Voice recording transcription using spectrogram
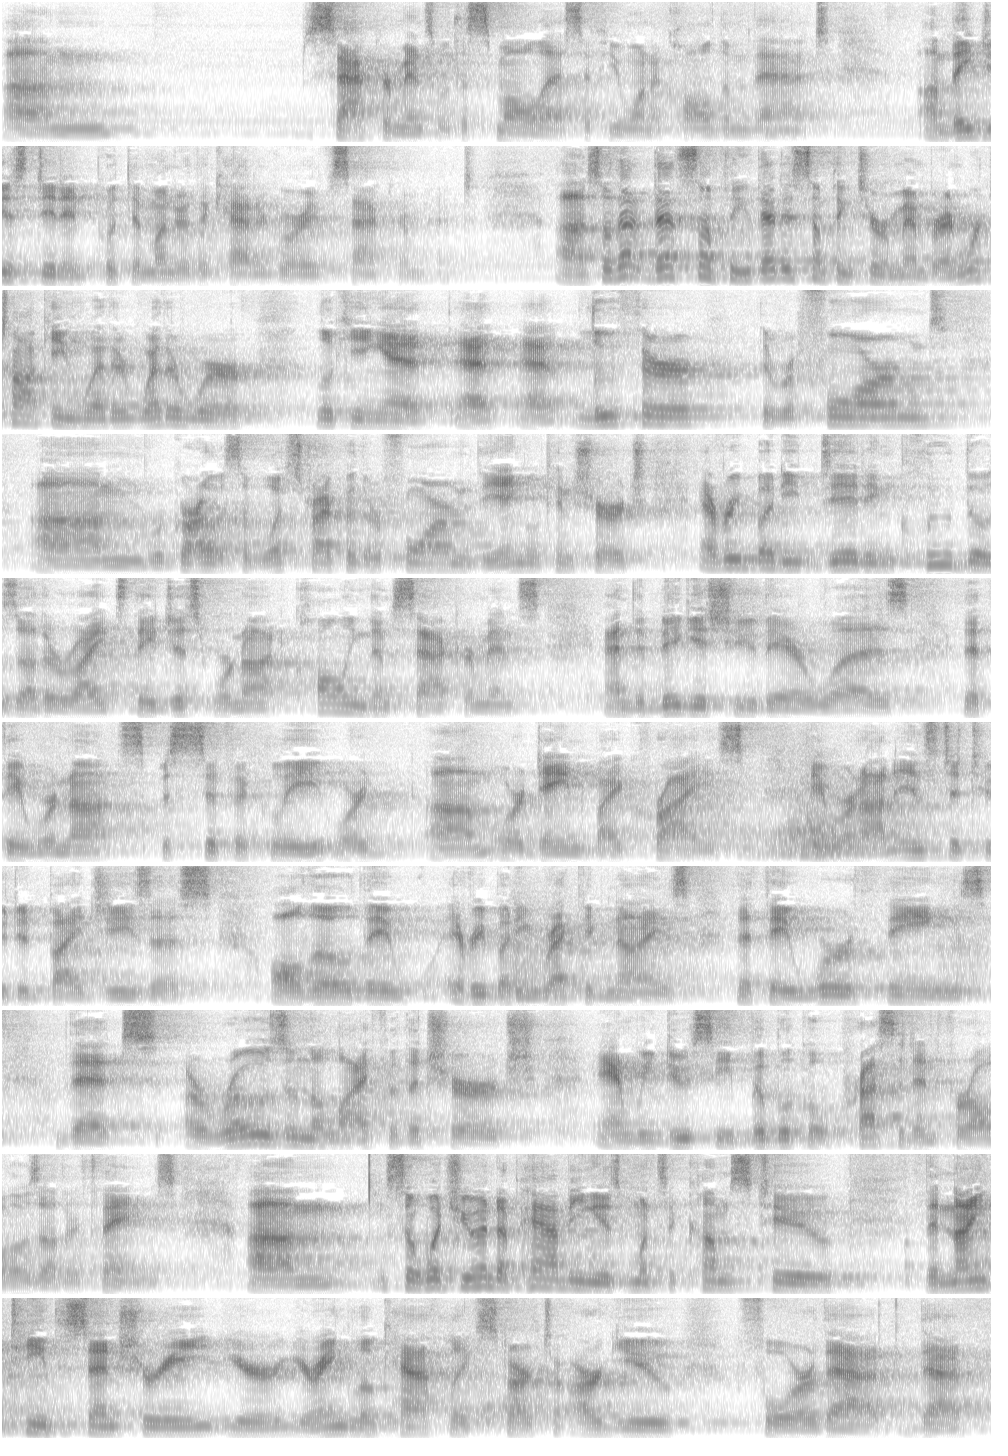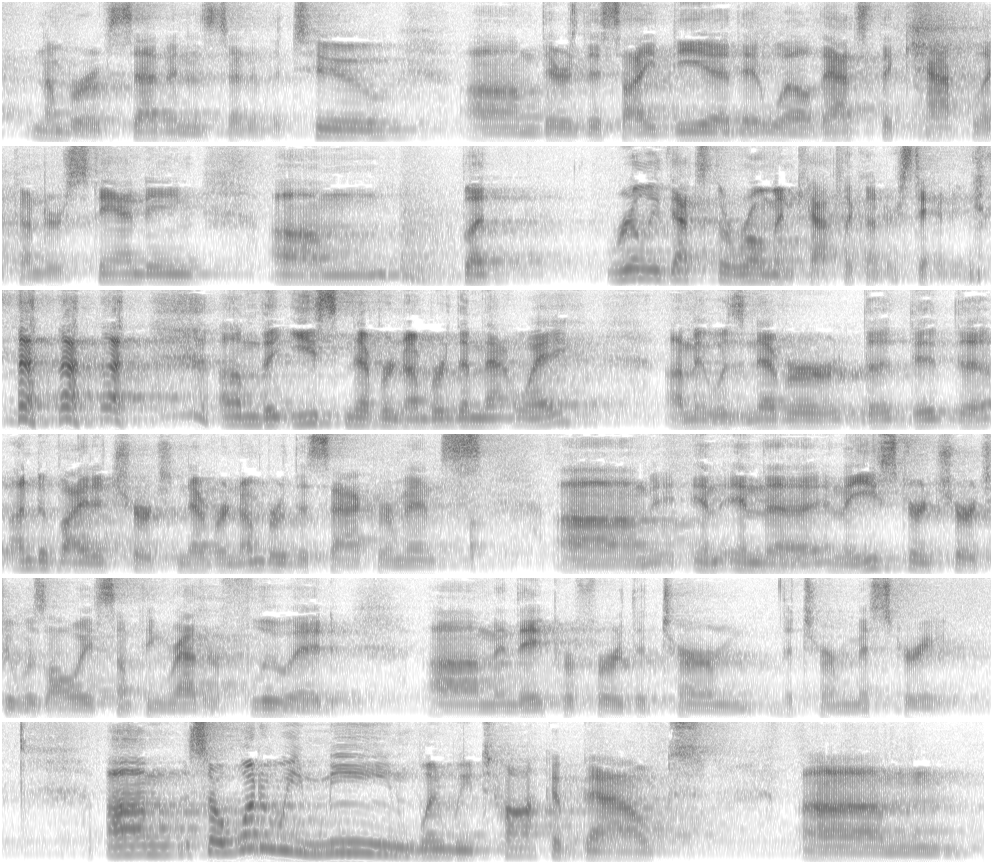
um, sacraments with a small s, if you want to call them that. Um, they just didn't put them under the category of sacrament. Uh, so that, that's something that is something to remember, and we're talking whether whether we're looking at, at, at Luther, the Reformed, um, regardless of what stripe of the Reformed, the Anglican Church, everybody did include those other rites. They just were not calling them sacraments. And the big issue there was that they were not specifically or, um, ordained by Christ. They were not instituted by Jesus, although they, everybody recognized that they were things that arose in the life of the church, and we do see biblical precedent for all those other things. Um, so, what you end up having is once it comes to the 19th century, your, your Anglo Catholics start to argue for that, that number of seven instead of the two. Um, there's this idea that, well, that's the Catholic understanding. Um, but really, that's the Roman Catholic understanding. um, the East never numbered them that way. Um, it was never, the, the, the, undivided church never numbered the sacraments. Um, in, in, the, in the Eastern church, it was always something rather fluid, um, and they preferred the term, the term mystery. Um, so, what do we mean when we talk about um,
